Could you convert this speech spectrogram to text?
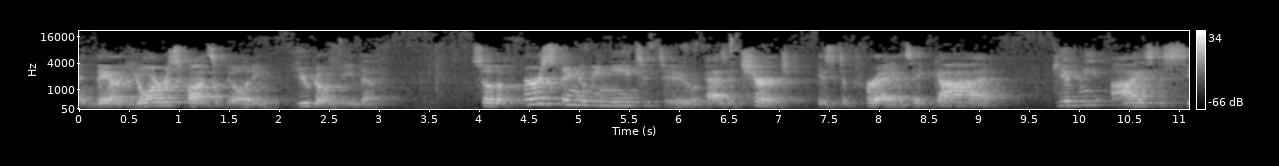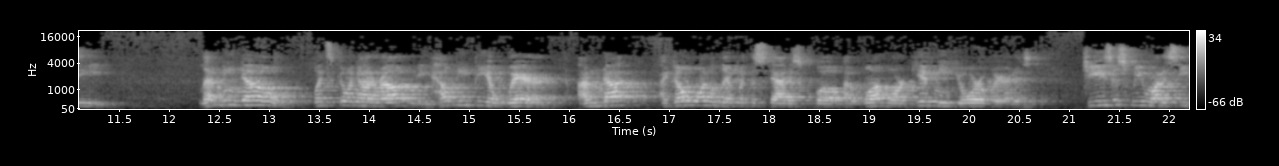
and they are your responsibility. You go feed them. So, the first thing that we need to do as a church is to pray and say, God, give me eyes to see. Let me know what's going on around me. Help me be aware. I'm not, I don't want to live with the status quo. I want more. Give me your awareness. Jesus, we want to see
